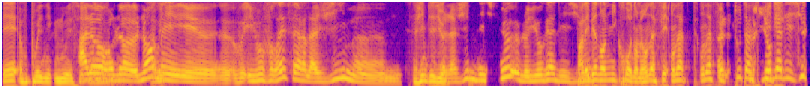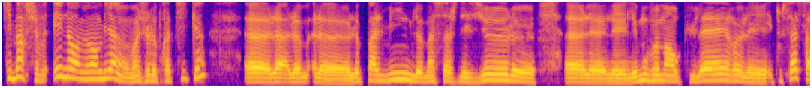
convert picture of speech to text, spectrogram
Et vous pouvez nous laisser. Alors, non, ah mais euh, il vous faudrait faire la gym. Euh, la gym des yeux. La gym des yeux, le yoga des yeux. Parlez bien dans le micro. Non, mais on a fait, on a, on a fait euh, tout un Le yoga des yeux qui marche énormément bien. Moi, je le pratique. Euh, le, le, palming, le massage des yeux, le, euh, les, les, mouvements oculaires, les, tout ça, ça,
